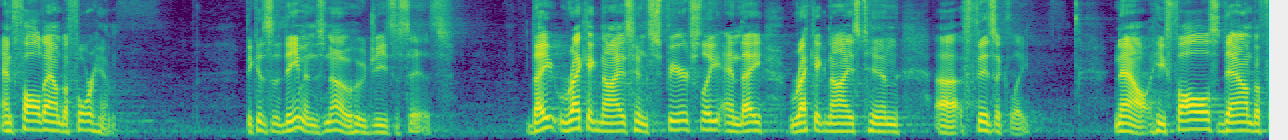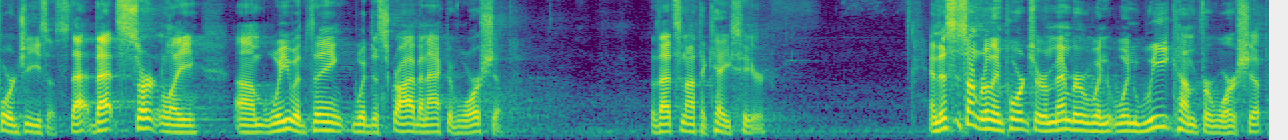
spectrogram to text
and fall down before him? Because the demons know who Jesus is. They recognize him spiritually and they recognized him uh, physically. Now, he falls down before Jesus. That, that certainly, um, we would think, would describe an act of worship. But that's not the case here. And this is something really important to remember when, when we come for worship.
